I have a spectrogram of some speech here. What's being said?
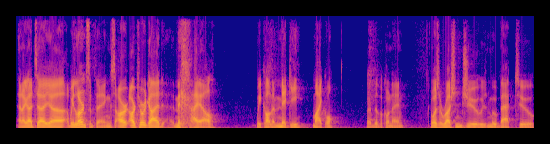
And I got to tell you, we learned some things. Our, our tour guide, Mikhail, we called him Mickey, Michael, their biblical name, was a Russian Jew who's moved back to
